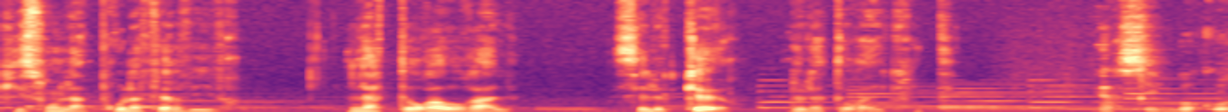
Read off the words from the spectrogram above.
qui sont là pour la faire vivre. La Torah orale, c'est le cœur de la Torah écrite. Merci beaucoup.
